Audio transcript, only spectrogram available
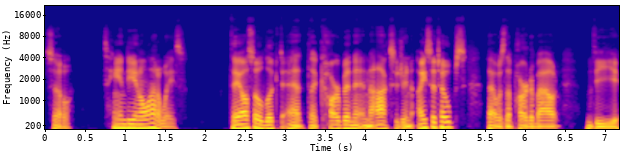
So it's handy in a lot of ways. They also looked at the carbon and oxygen isotopes. That was the part about the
